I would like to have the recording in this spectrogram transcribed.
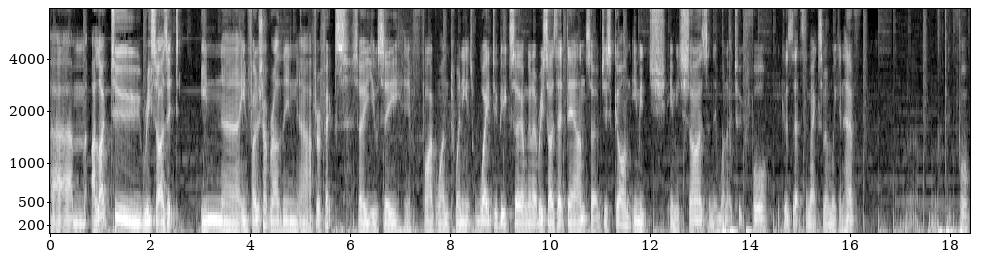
Um, I like to resize it in uh, in Photoshop rather than uh, After Effects. So you'll see if 5120, it's way too big. So I'm going to resize that down. So I've just gone image, image size and then 1024 because that's the maximum we can have. Uh, 1024.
